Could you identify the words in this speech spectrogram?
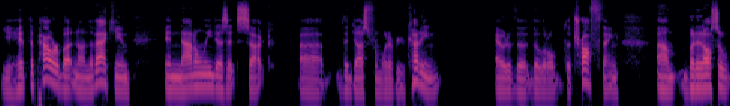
you hit the power button on the vacuum and not only does it suck uh, the dust from whatever you're cutting out of the the little the trough thing um, but it also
